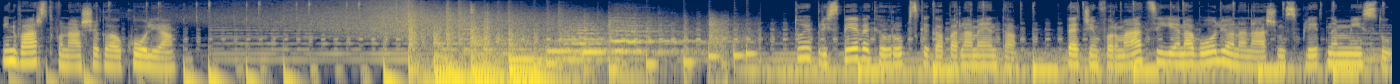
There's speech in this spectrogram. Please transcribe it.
in varstvu našega okolja. To je prispevek Evropskega parlamenta. Več informacij je na voljo na našem spletnem mestu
